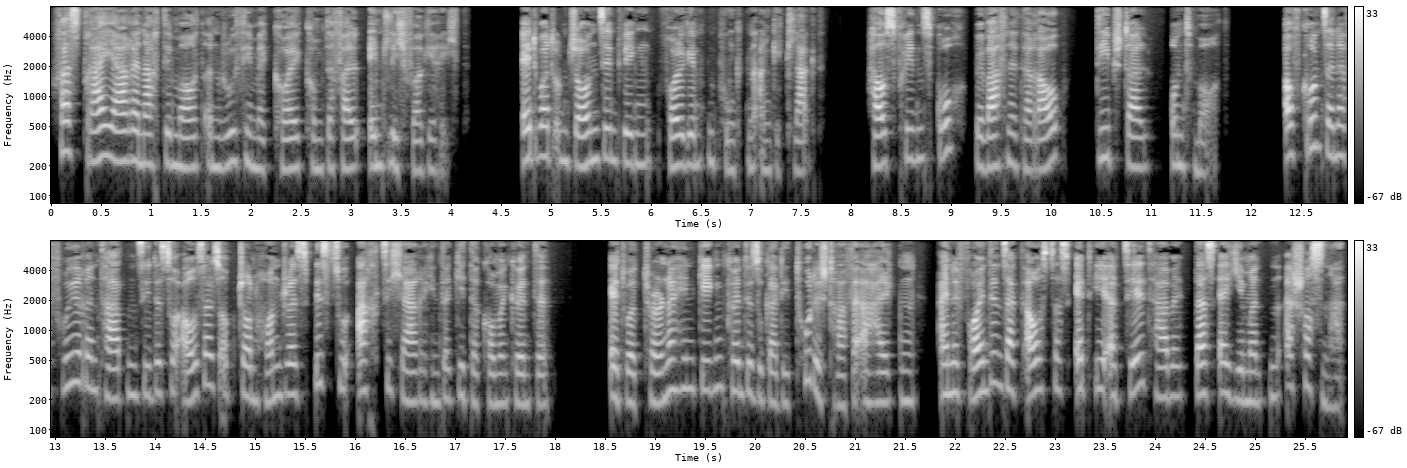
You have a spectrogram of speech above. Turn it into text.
Fast drei Jahre nach dem Mord an Ruthie McCoy kommt der Fall endlich vor Gericht. Edward und John sind wegen folgenden Punkten angeklagt. Hausfriedensbruch, bewaffneter Raub, Diebstahl und Mord. Aufgrund seiner früheren Taten sieht es so aus, als ob John Hondres bis zu 80 Jahre hinter Gitter kommen könnte. Edward Turner hingegen könnte sogar die Todesstrafe erhalten. Eine Freundin sagt aus, dass Ed ihr erzählt habe, dass er jemanden erschossen hat.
